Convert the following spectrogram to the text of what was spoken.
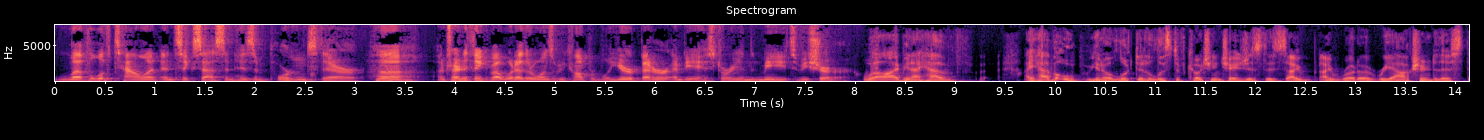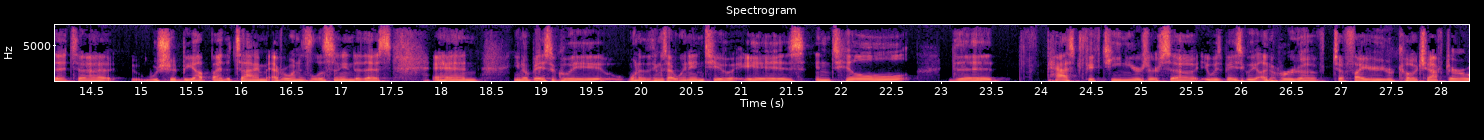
level of talent and success and his importance there. Huh. I'm trying to think about what other ones would be comparable. You're a better NBA historian than me, to be sure. Well, I mean, I have I have you know looked at a list of coaching changes. This I I wrote a reaction to this that uh, should be up by the time everyone is listening to this, and you know basically one of the things I went into is until the past 15 years or so, it was basically unheard of to fire your coach after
